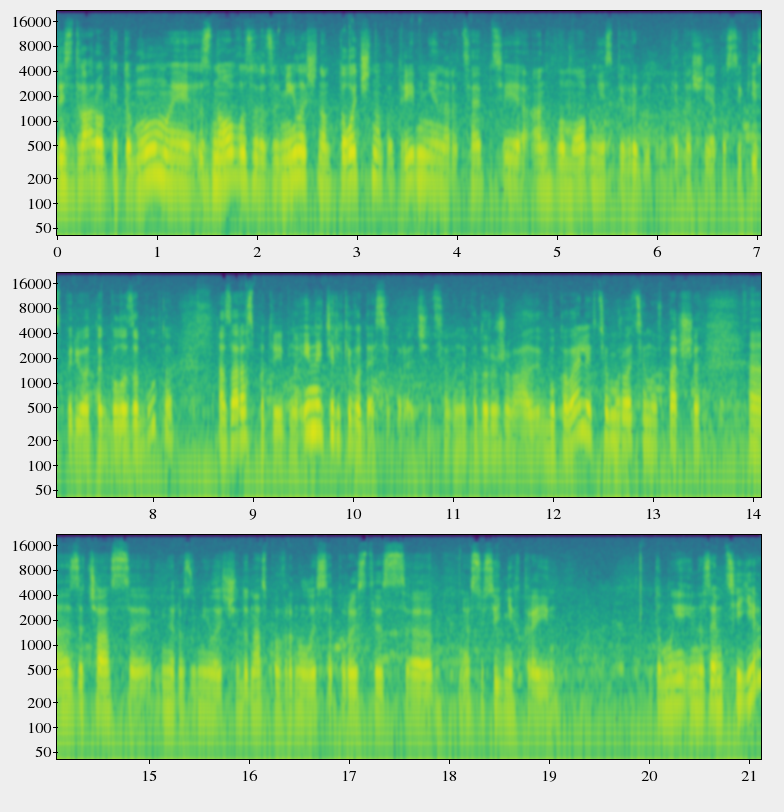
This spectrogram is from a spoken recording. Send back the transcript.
Десь два роки тому ми знову зрозуміли, що нам точно потрібні на рецепції англомовні співробітники. Те, що якось якийсь період так було забуто, а зараз потрібно. І не тільки в Одесі, до речі, це вони подорожували в Буковелі в цьому році. Ми вперше е, за час не розуміли, що до нас повернулися туристи з е, сусідніх країн. Тому іноземці є,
